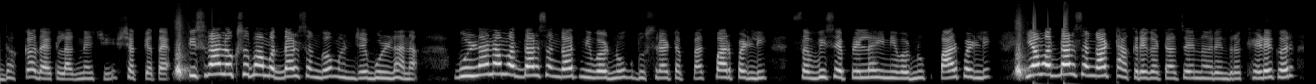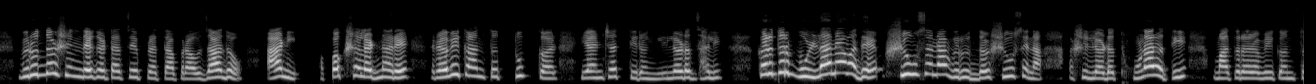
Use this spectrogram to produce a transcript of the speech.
धक्कादायक लागण्याची शक्यता आहे. तिसरा लोकसभा मतदारसंघ म्हणजे बुलढाणा. बुलढाणा मतदारसंघात निवडणूक दुसऱ्या टप्प्यात पार पडली. सव्वीस एप्रिलला ही निवडणूक पार पडली. या मतदारसंघात ठाकरे गटाचे नरेंद्र खेडेकर विरुद्ध शिंदे गटाचे प्रतापराव जाधव आणि अपक्ष लढणारे रविकांत तुपकर यांच्यात तिरंगी लढत झाली. खरं तर बुलढाण्यामध्ये शिवसेना विरुद्ध शिवसेना अशी लढत होणार होती. मात्र रविकांत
